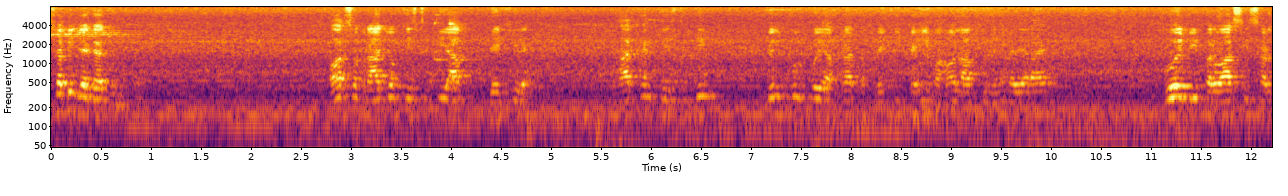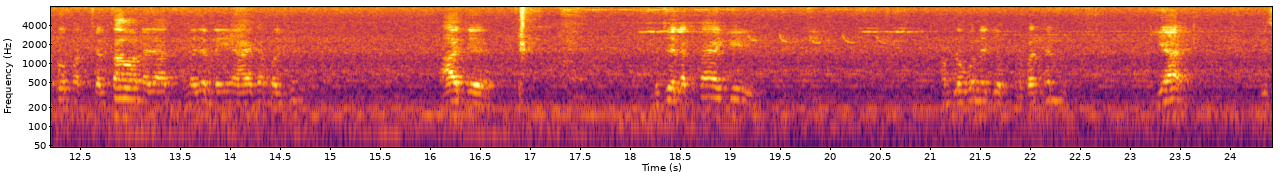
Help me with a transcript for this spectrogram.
सभी जगह और सब राज्यों की स्थिति आप देख ही रहे झारखंड की स्थिति बिल्कुल कोई अफरा तफरे की कहीं माहौल आपको नहीं नज़र आए कोई भी प्रवासी सड़कों पर चलता हुआ नज़र नज़र नहीं आएगा मजदूर आज मुझे लगता है कि हम लोगों ने जो प्रबंधन किया है इस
